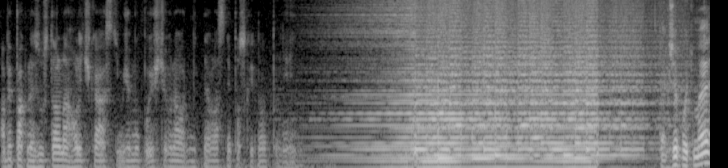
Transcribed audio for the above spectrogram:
aby pak nezůstal na holičkách s tím, že mu pojišťovna odmítne vlastně poskytnout plnění. Takže pojďme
